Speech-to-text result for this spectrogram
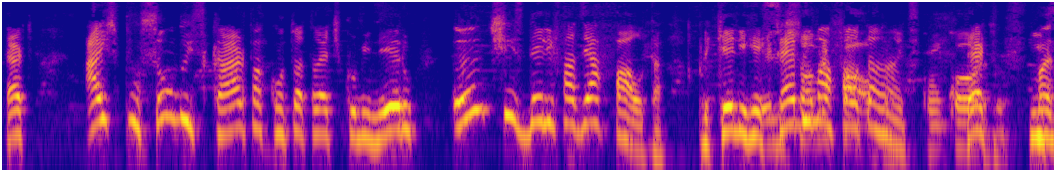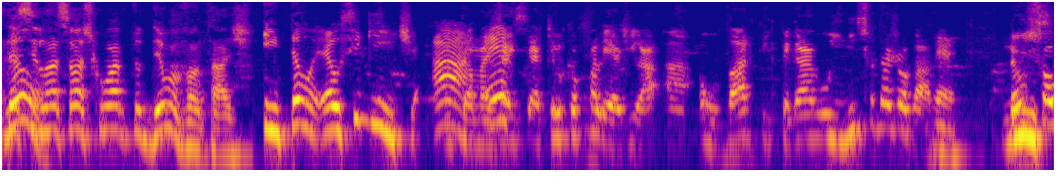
certo? A expulsão do Scarpa contra o Atlético Mineiro antes dele fazer a falta, porque ele recebe sofre uma falta, falta, antes, concordo. certo? Mas então, nesse lance eu acho que o árbitro deu uma vantagem. então é o seguinte, ah, então, mas é, é... aquilo que eu falei, a, a- o VAR tem que pegar o início da jogada. É. Não Isso. só o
